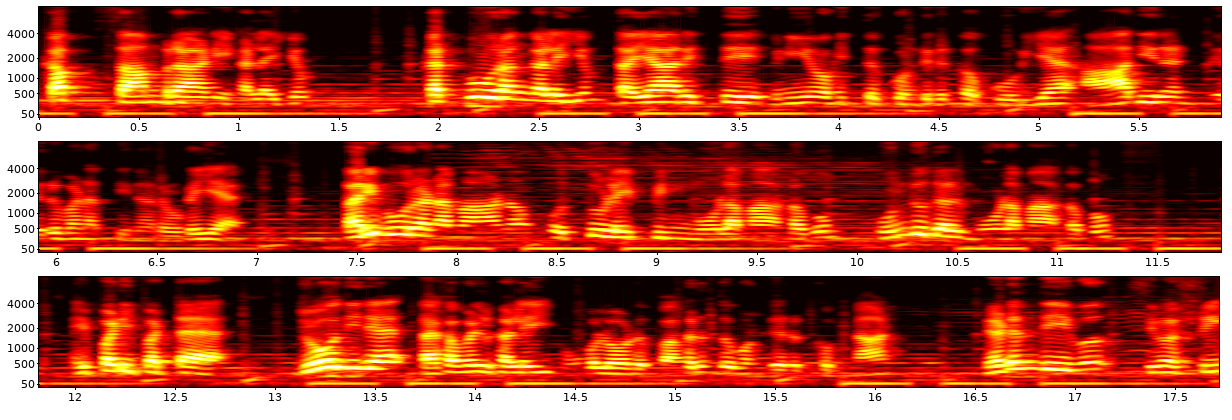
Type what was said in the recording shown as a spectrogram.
கப் சாம்பிராணிகளையும் கற்பூரங்களையும் தயாரித்து விநியோகித்துக் கொண்டிருக்கக்கூடிய ஆதிரன் நிறுவனத்தினருடைய பரிபூரணமான ஒத்துழைப்பின் மூலமாகவும் உந்துதல் மூலமாகவும் இப்படிப்பட்ட ஜோதிட தகவல்களை உங்களோடு பகிர்ந்து கொண்டிருக்கும் நான் நெடுந்தீவு சிவஸ்ரீ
